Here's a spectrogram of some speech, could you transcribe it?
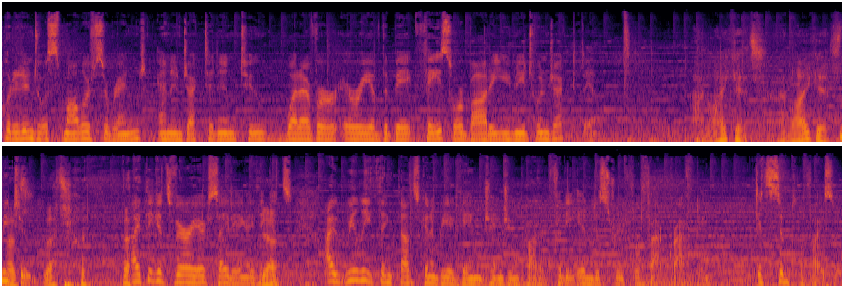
Put it into a smaller syringe, and inject it into whatever area of the ba- face or body you need to inject it in. I like it. I like it. Me that's, too. That's I think it's very exciting. I think Yeah. it's. I really think that's going to be a game changing product for the industry for fat grafting. It simplifies it.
